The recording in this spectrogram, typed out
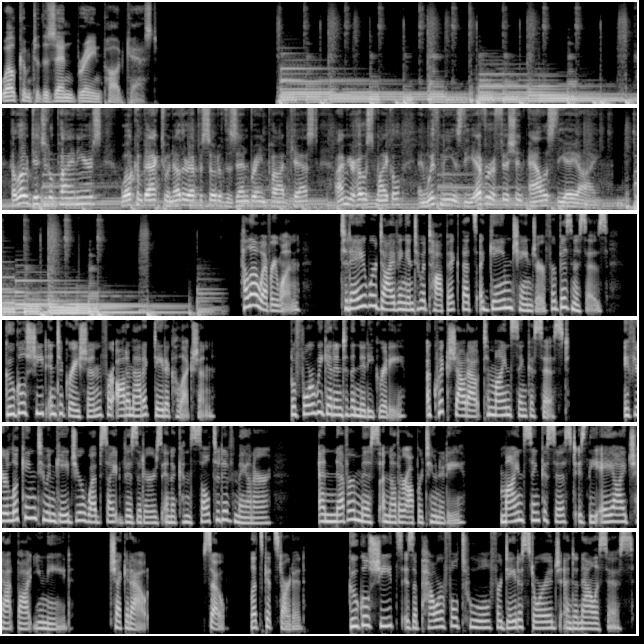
Welcome to the Zen Brain Podcast. Hello, digital pioneers. Welcome back to another episode of the Zen Brain Podcast. I'm your host, Michael, and with me is the ever efficient Alice the AI. Hello, everyone. Today, we're diving into a topic that's a game changer for businesses Google Sheet integration for automatic data collection. Before we get into the nitty gritty, a quick shout out to MindSync Assist. If you're looking to engage your website visitors in a consultative manner, and never miss another opportunity. MindSync Assist is the AI chatbot you need. Check it out. So, let's get started. Google Sheets is a powerful tool for data storage and analysis.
